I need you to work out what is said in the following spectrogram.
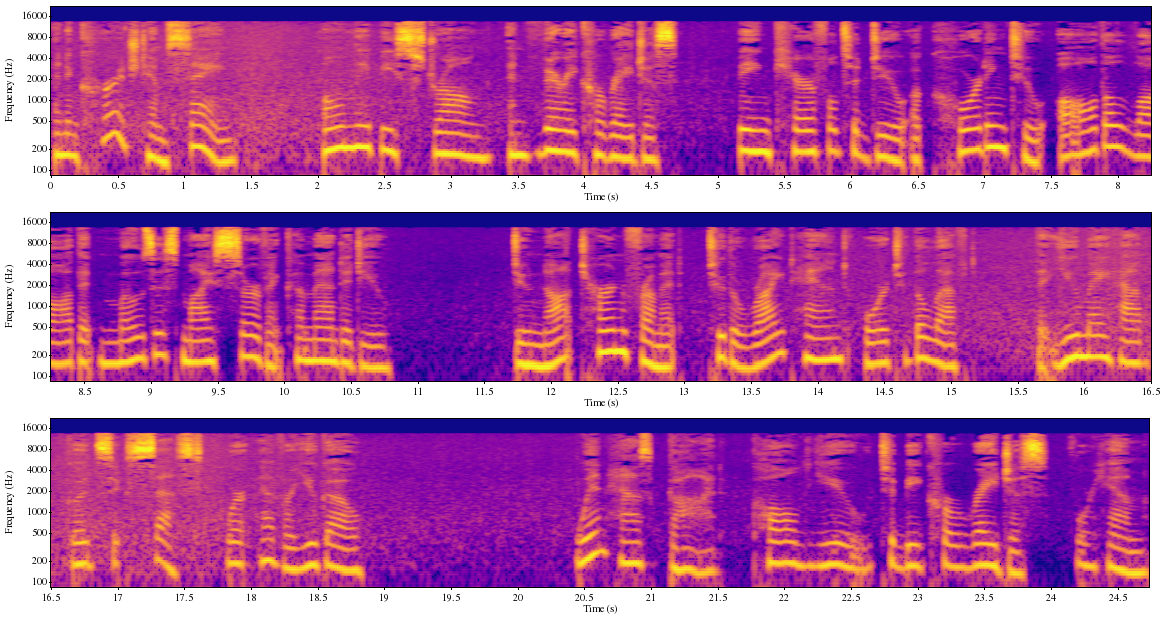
and encouraged him, saying, Only be strong and very courageous being careful to do according to all the law that Moses my servant commanded you. Do not turn from it to the right hand or to the left, that you may have good success wherever you go. When has God called you to be courageous for Him?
